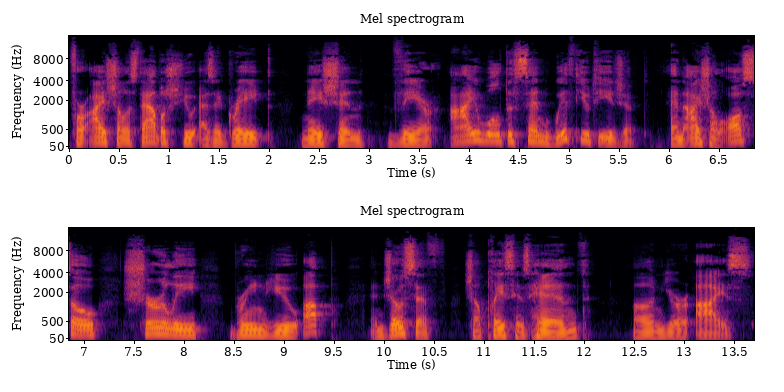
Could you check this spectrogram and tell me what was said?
for I shall establish you as a great nation there. I will descend with you to Egypt, and I shall also surely bring you up and Joseph shall place his hand on your eyes.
